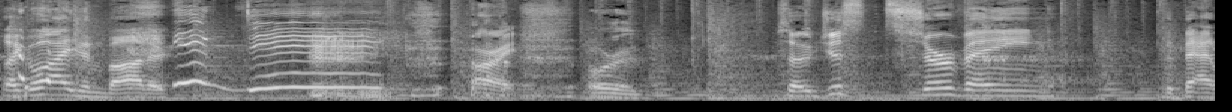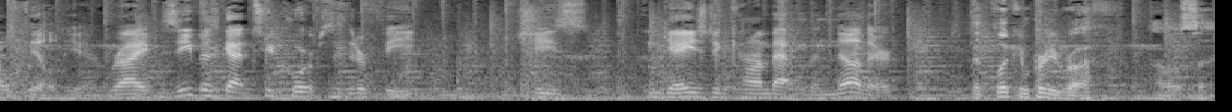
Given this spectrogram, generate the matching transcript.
like, why even bother? You did. All right. Orin, So just surveying the battlefield here, right? Ziva's got two corpses at her feet. She's engaged in combat with another that's looking pretty rough, I will say.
